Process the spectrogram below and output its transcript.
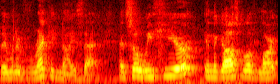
They would have recognized that. And so we hear in the Gospel of Mark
